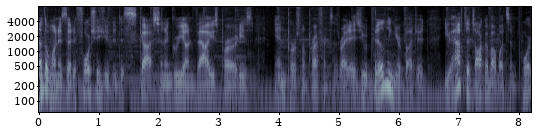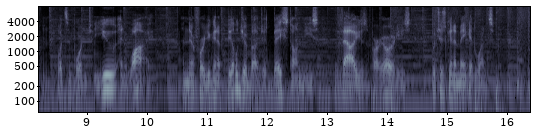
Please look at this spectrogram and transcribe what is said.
Another one is that it forces you to discuss and agree on values, priorities, and personal preferences, right? As you're building your budget, you have to talk about what's important, what's important to you, and why. And therefore, you're going to build your budget based on these values and priorities, which is going to make it run smooth.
